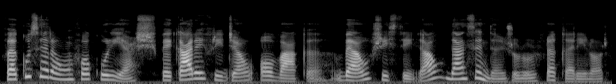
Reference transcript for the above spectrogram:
Făcuseră un foc uriaș, pe care frigeau o vacă, beau și strigau, dansând în jurul flăcărilor.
